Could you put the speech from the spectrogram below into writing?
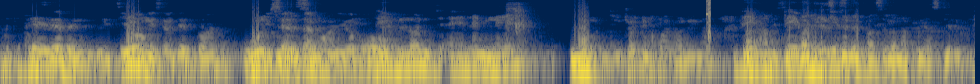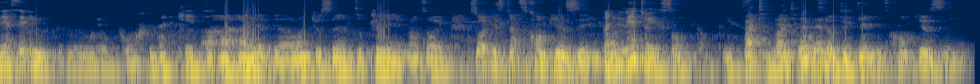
The they say? 11. De is not yet gone. What You sell they say? someone, you They've owe. loaned uh, Lenglet. Loan, you're talking about loaning now. They- they've but he's still a Barcelona player still. They are selling uh, that kid. I, I, I heard they want to sell to play, not so. So it's just confusing. But Uh, Neto is sold though. But, but at the end of the day, it's confusing.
